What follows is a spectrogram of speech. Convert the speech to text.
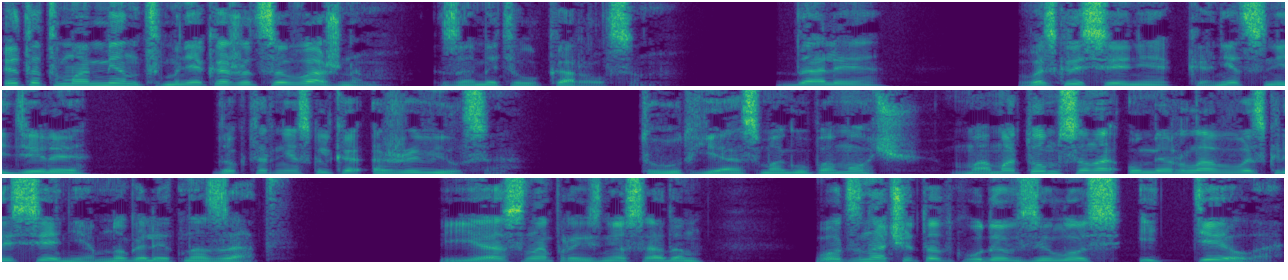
«Этот момент мне кажется важным», — заметил Карлсон. Далее. Воскресенье, конец недели. Доктор несколько оживился. «Тут я смогу помочь. Мама Томпсона умерла в воскресенье много лет назад». «Ясно», — произнес Адам. Вот значит, откуда взялось и тело,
